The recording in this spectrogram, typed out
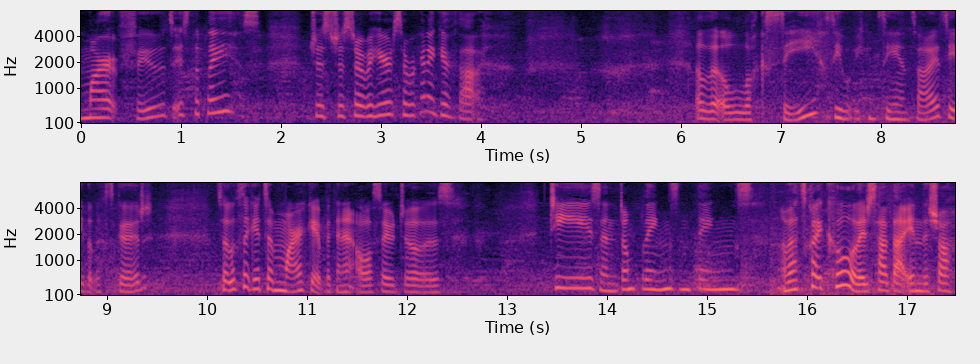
Mart Foods is the place, which is just over here. So we're going to give that a little look see, see what we can see inside, see if it looks good. So it looks like it's a market, but then it also does teas and dumplings and things. Oh, that's quite cool. They just have that in the shop.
